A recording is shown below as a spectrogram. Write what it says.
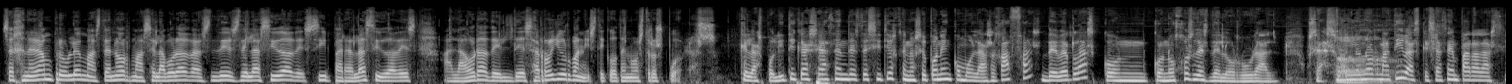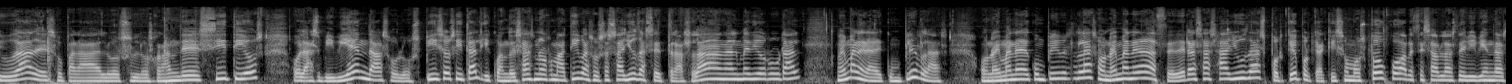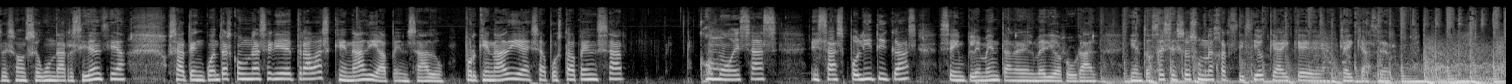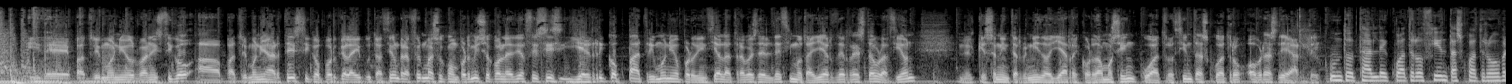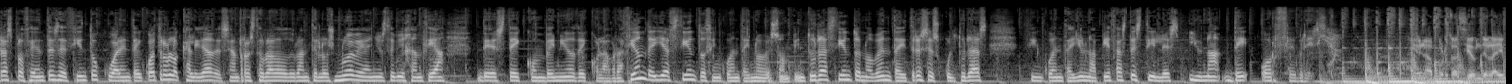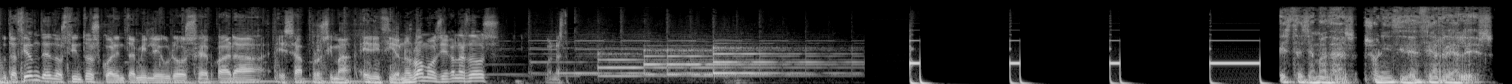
se generan problemas de normas elaboradas desde las ciudades y para las ciudades a la hora del desarrollo urbanístico de nuestros pueblos que las políticas se hacen desde sitios que no se ponen como las gafas de verlas con, ojos desde lo rural. O sea, son ah. normativas que se hacen para las ciudades o para los, los, grandes sitios o las viviendas o los pisos y tal, y cuando esas normativas o esas ayudas se trasladan al medio rural, no hay manera de cumplirlas. O no hay manera de cumplirlas o no hay manera de acceder a esas ayudas. ¿Por qué? Porque aquí somos poco, a veces hablas de viviendas de son segunda residencia. O sea, te encuentras con una serie de trabas que nadie ha pensado, porque nadie se ha puesto a pensar cómo esas, esas políticas se implementan en el medio rural. Y entonces eso es un ejercicio que hay que, que, hay que hacer y de patrimonio urbanístico a patrimonio artístico, porque la Diputación reafirma su compromiso con la diócesis y el rico patrimonio provincial a través del décimo taller de restauración, en el que se han intervenido ya, recordamos, en 404 obras de arte. Un total de 404 obras procedentes de 144 localidades se han restaurado durante los nueve años de vigencia de este convenio de colaboración. De ellas, 159 son pinturas, 193 esculturas, 51 piezas textiles y una de orfebrería aportación de la Diputación de 240.000 euros eh, para esa próxima edición. Nos vamos, llegan las dos. Buenas tardes. Estas llamadas son incidencias reales.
